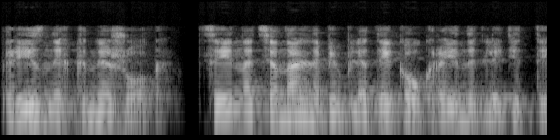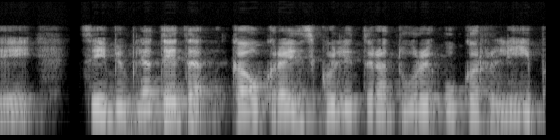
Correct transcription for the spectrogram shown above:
різних книжок. Це і Національна бібліотека України для дітей, це і бібліотека української літератури Укрліб,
